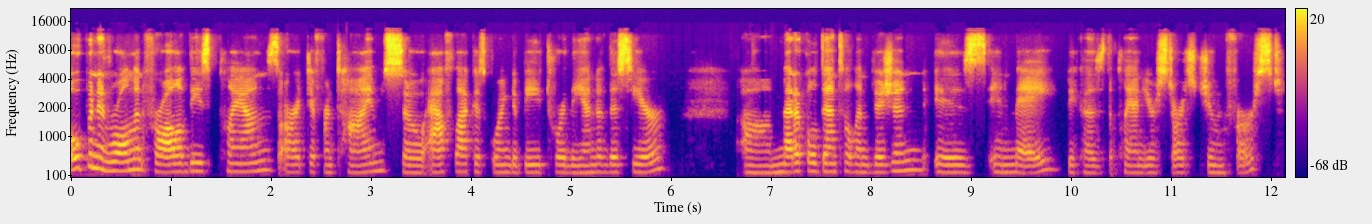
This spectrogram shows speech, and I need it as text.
Open enrollment for all of these plans are at different times. So AFLAC is going to be toward the end of this year. Um, medical, dental, and vision is in May because the plan year starts June 1st.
